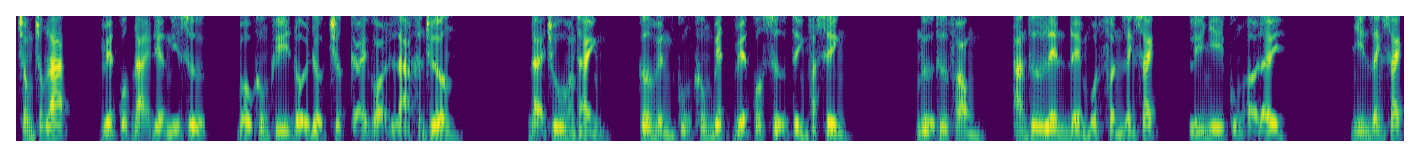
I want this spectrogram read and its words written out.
Trong chốc lát, Việt quốc đại điện nghị sự, bầu không khí đổi được trước cái gọi là khẩn trương. Đại Chu Hoàng Thành, cơ huyền cũng không biết Việt quốc sự tình phát sinh. Ngự thư phòng, án thư lên để một phần danh sách, Lý Nhi cũng ở đây. Nhìn danh sách,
